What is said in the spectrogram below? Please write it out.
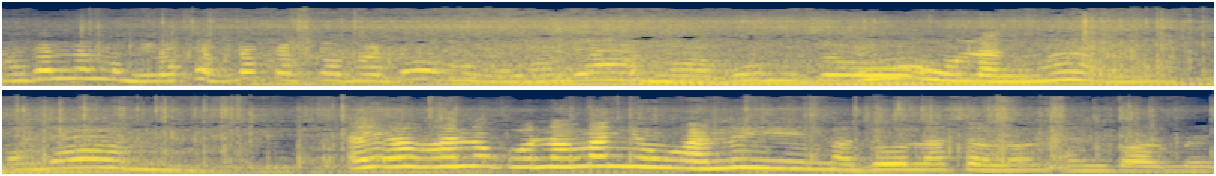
hanggang na maglakad-lakad ka mado, magbulan, mga bundo. Ay, uulan nga eh. Madam, Ay, ang ano ko naman yung ano eh, Madonna Salon and Barber.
